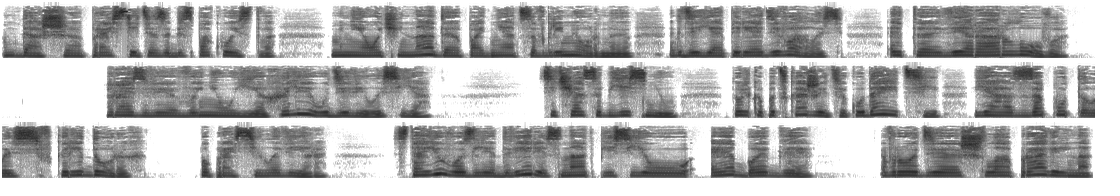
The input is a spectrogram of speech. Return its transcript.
«Даша, простите за беспокойство. Мне очень надо подняться в гримерную, где я переодевалась. Это Вера Орлова». «Разве вы не уехали?» — удивилась я. «Сейчас объясню. Только подскажите, куда идти? Я запуталась в коридорах», — попросила Вера. «Стою возле двери с надписью «ЭБГ». Вроде шла правильно,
